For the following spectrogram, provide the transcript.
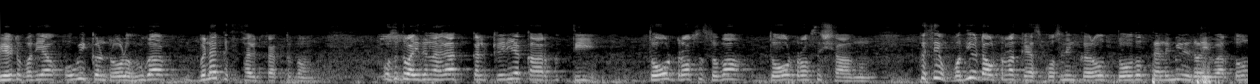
weight ਵਧਿਆ, ਉਹ ਵੀ ਕੰਟਰੋਲ ਹੋਊਗਾ, ਬਿਨਾਂ ਕਿਸੇ ਸਾਈਡ ਇਫੈਕਟ ਤੋਂ। ਉਸ ਦਵਾਈ ਦਾ ਨਾਮ ਹੈਗਾ ਕਲਕੇਰੀਆ ਕਾਰਬ 30 ਦੋ ਡ੍ਰੌਪਸ ਸਵੇਰ, ਦੋ ਡ੍ਰੌਪਸ ਸ਼ਾਮ ਨੂੰ। ਕਿਸੇ ਵਧੀਆ ਡਾਕਟਰ ਨਾਲ ਕੈਸ ਕਾਉਂਸਲਿੰਗ ਕਰੋ, ਦੋ ਤੋਂ ਤਿੰਨ ਮਹੀਨੇ ਦਵਾਈ ਵਰਤੋ।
